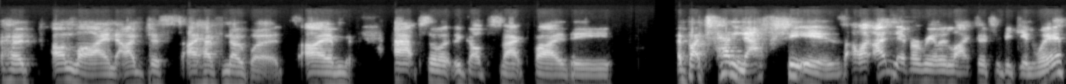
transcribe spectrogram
her online. I'm just I have no words. I'm absolutely gobsmacked by the but just how naff she is. I, I never really liked her to begin with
